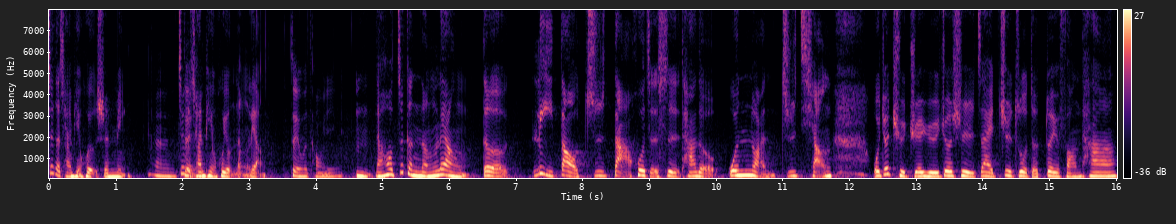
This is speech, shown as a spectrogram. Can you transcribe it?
这个产品会有生命，嗯，这个产品会有能量，对，我同意，嗯，然后这个能量的力道之大，或者是它的温暖之强，我就取决于就是在制作的对方他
